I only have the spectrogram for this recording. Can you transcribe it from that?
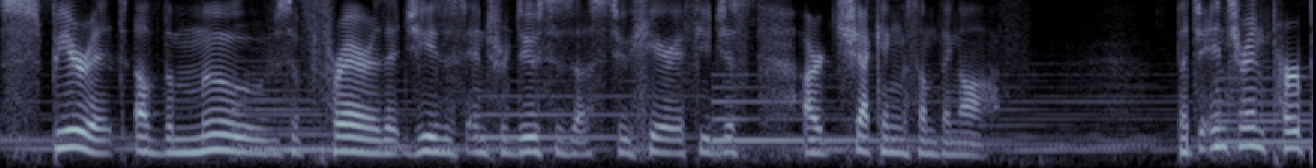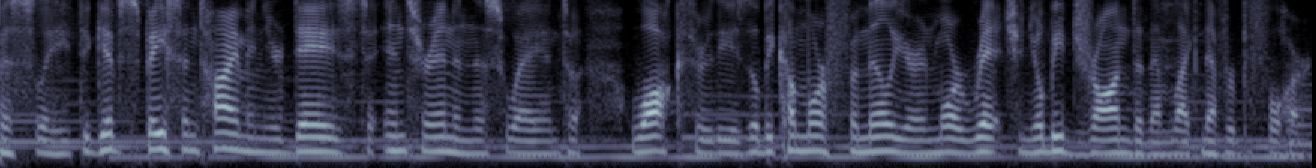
spirit of the moves of prayer that Jesus introduces us to here if you just are checking something off. But to enter in purposefully, to give space and time in your days to enter in in this way and to walk through these, they'll become more familiar and more rich, and you'll be drawn to them like never before.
